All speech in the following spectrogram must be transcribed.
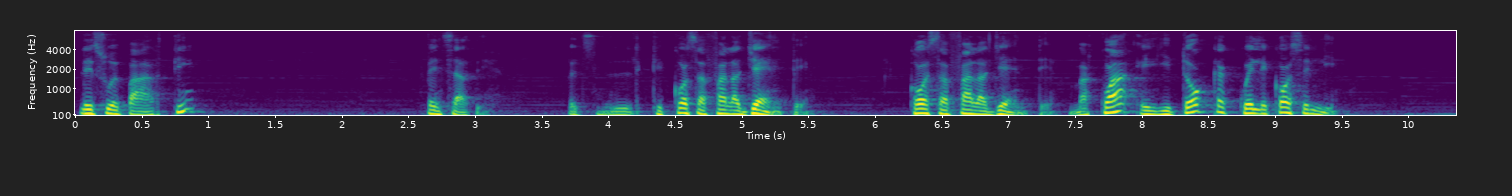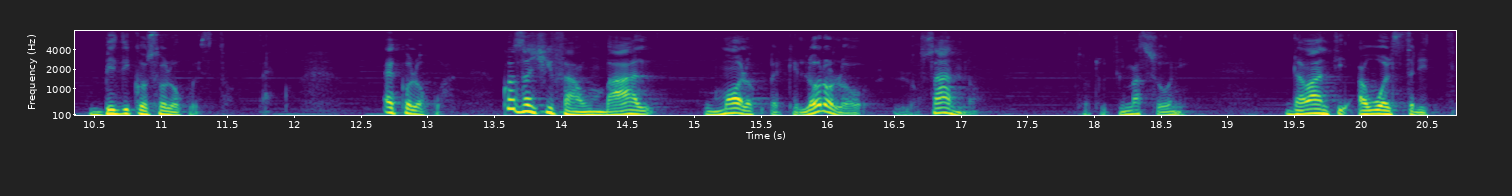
le sue parti. Pensate, che cosa fa la gente? Cosa fa la gente? Va qua e gli tocca quelle cose lì. Vi dico solo questo. Ecco. Eccolo qua. Cosa ci fa un Baal, un Moloch? Perché loro lo, lo sanno, sono tutti massoni, davanti a Wall Street.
